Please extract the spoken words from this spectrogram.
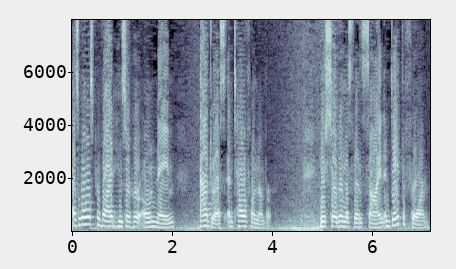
as well as provide his or her own name, address, and telephone number. Your server must then sign and date the form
